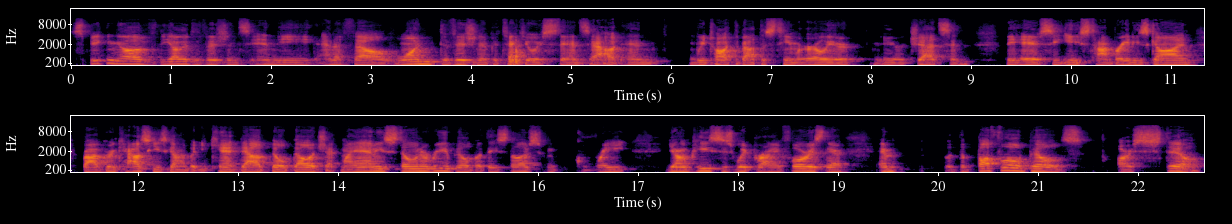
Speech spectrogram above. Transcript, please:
Speaking of the other divisions in the NFL, one division in particular stands out, and we talked about this team earlier, New York Jets and the AFC East. Tom Brady's gone, Rob Gronkowski's gone, but you can't doubt Bill Belichick. Miami's still in a rebuild, but they still have some great young pieces with Brian Flores there. And the Buffalo Bills are still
